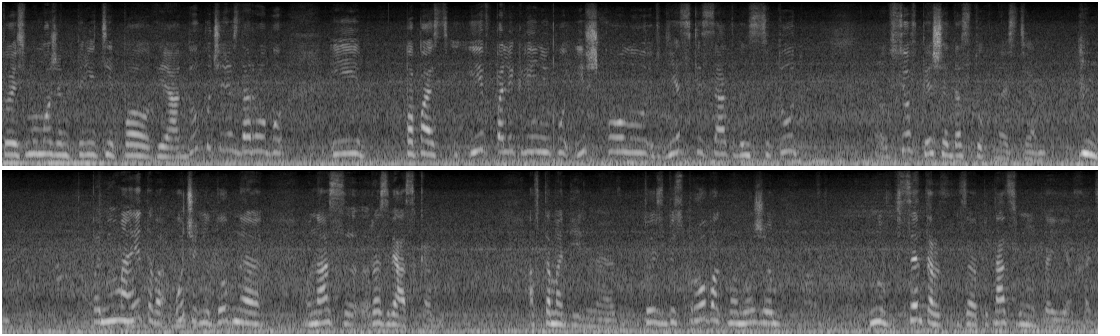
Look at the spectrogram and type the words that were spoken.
то есть мы можем перейти по виадуку через дорогу и попасть и в поликлинику, и в школу, в детский сад, в институт. Все в пешей доступности. Помимо этого, очень удобная у нас развязка автомобильная. То есть без пробок мы можем ну, в центр за 15 минут доехать,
